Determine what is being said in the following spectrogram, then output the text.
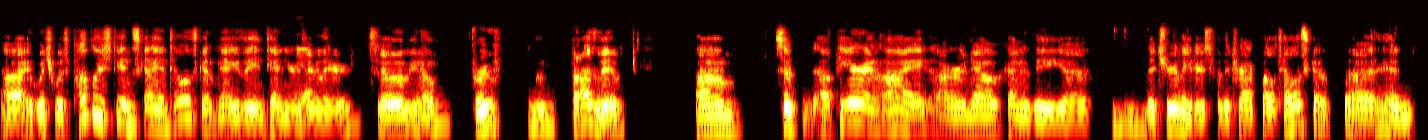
uh, which was published in Sky and Telescope magazine ten years Yeah. earlier. So you know, proof positive. Um, so uh, Pierre and I are now kind of the uh, the cheerleaders for the trackball telescope, uh, and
